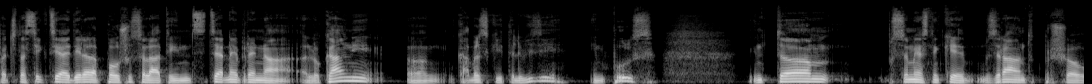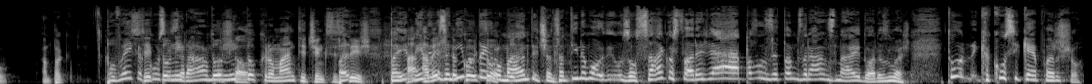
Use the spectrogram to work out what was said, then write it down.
Pač ta sekcija je delala polšu salati in sicer najprej na lokalni um, kabelski televiziji Impuls. In tam sem jaz nekaj zraven tudi prišel, ampak Povej, kako to ni, to ni tako romantičen, ki se slišiš. Veš, kako je to romantičen. Sam ti ne moreš za vsako stvar reči, ja, pa sem se tam zraven znašel. Razumeš? To, kako si kaj prišel?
